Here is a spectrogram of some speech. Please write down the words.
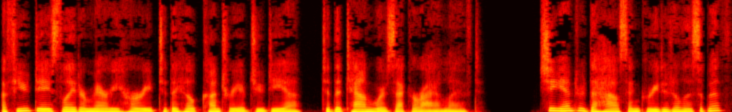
A few days later, Mary hurried to the hill country of Judea, to the town where Zechariah lived. She entered the house and greeted Elizabeth.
